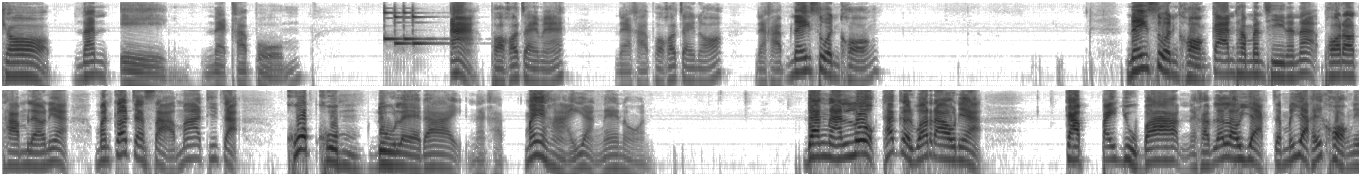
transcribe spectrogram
ชอบนั่นเอง นะครับผมอะพอเข้าใจไหมนะครับพอเข้าใจเนาะนะครับในส่วนของ ในส่วนของการทำบัญชีนั้นนะพอเราทำแล้วเนี่ยมันก็จะสามารถที่จะควบคุมดูแลได้นะครับ ไม่หายอย่างแน่นอน ดังนั้นโลกถ้าเกิดว่าเราเนี่ยกลับไปอยู่บ้านนะครับ แล้วเราอยากจะไม่อยากให้ของใน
